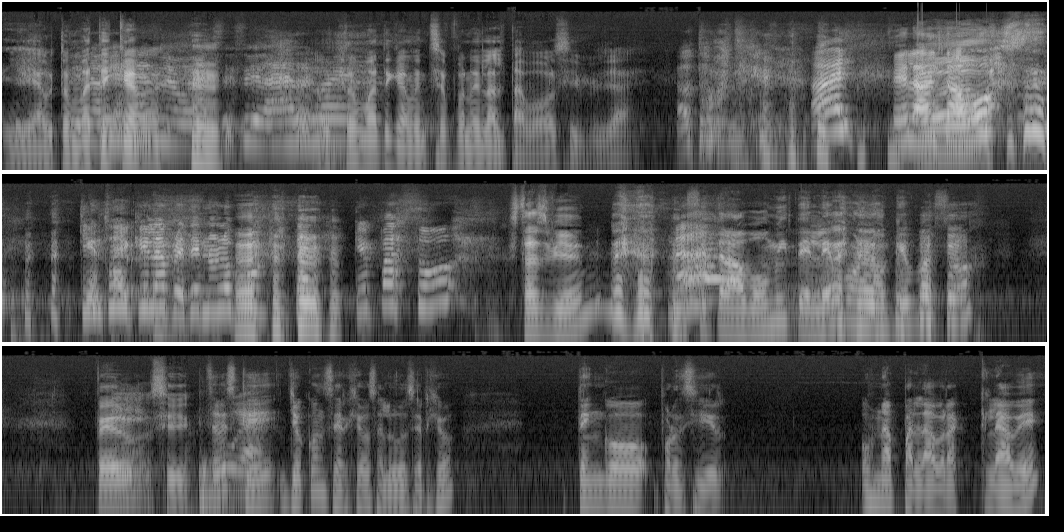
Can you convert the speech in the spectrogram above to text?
Y automática, suicidar, automáticamente se pone el altavoz y pues ya. Automática. ¡Ay! ¡El altavoz! ¿Quién sabe qué le apreté? No lo puedo quitar. ¿Qué pasó? ¿Estás bien? Se trabó mi teléfono, ¿qué pasó? Pero Eh, sí. ¿Sabes qué? Yo con Sergio, saludos Sergio, tengo, por decir, una palabra clave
